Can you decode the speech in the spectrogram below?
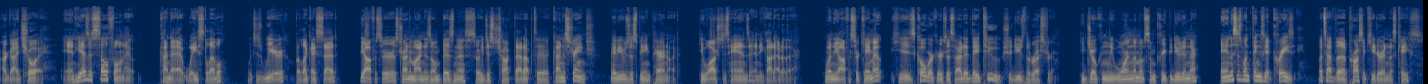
our guy Choi, and he has his cell phone out, kinda at waist level, which is weird, but like I said, the officer is trying to mind his own business, so he just chalked that up to kinda strange. Maybe he was just being paranoid. He washed his hands and he got out of there. When the officer came out, his coworkers decided they too should use the restroom. He jokingly warned them of some creepy dude in there. And this is when things get crazy. Let's have the prosecutor in this case.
